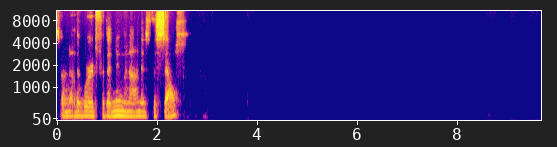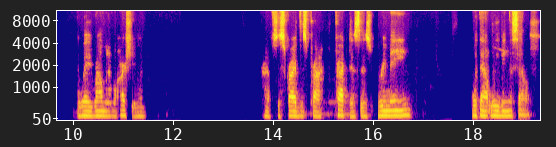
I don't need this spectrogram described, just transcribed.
So another word for the noumenon is the self. The way Ramana Maharshi would perhaps describe this pra- practice is remain without leaving the self.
